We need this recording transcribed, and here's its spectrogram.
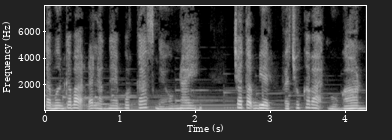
Cảm ơn các bạn đã lắng nghe podcast ngày hôm nay. Chào tạm biệt và chúc các bạn ngủ ngon.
